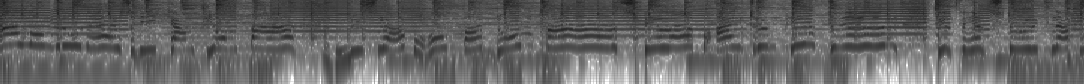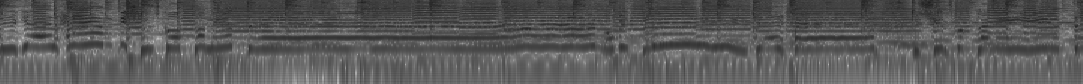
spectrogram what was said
hallongrodor så vi kan fjompa. Lyssna på Hoppa Dompa, spela på almtrumpeten tills vi helt sturkna flyger hem till kylskåpsplaneten. Och vi flyger hem till kylskåpsplaneten.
